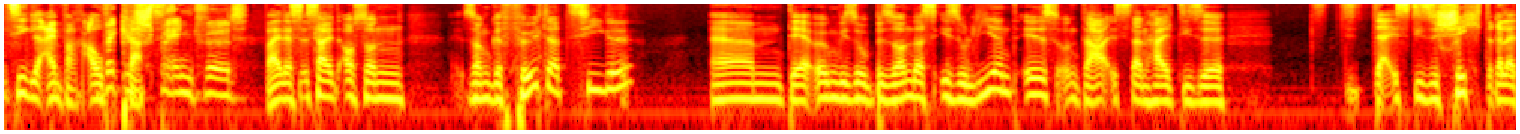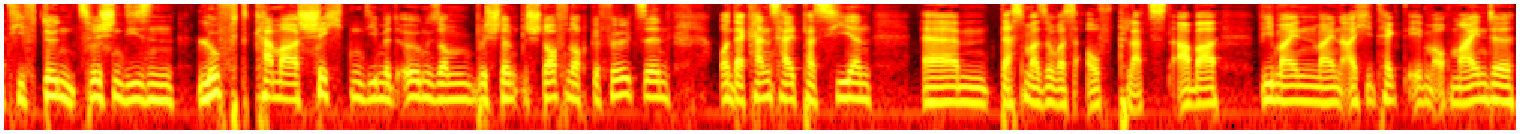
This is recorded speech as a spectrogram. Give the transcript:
Ziegel einfach aufplatzt. Weggesprengt wird. Weil das ist halt auch so ein, so ein gefüllter Ziegel, ähm, der irgendwie so besonders isolierend ist und da ist dann halt diese da ist diese Schicht relativ dünn zwischen diesen Luftkammerschichten, die mit irgendeinem so bestimmten Stoff noch gefüllt sind. Und da kann es halt passieren, ähm, dass mal sowas aufplatzt. Aber wie mein, mein Architekt eben auch meinte,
